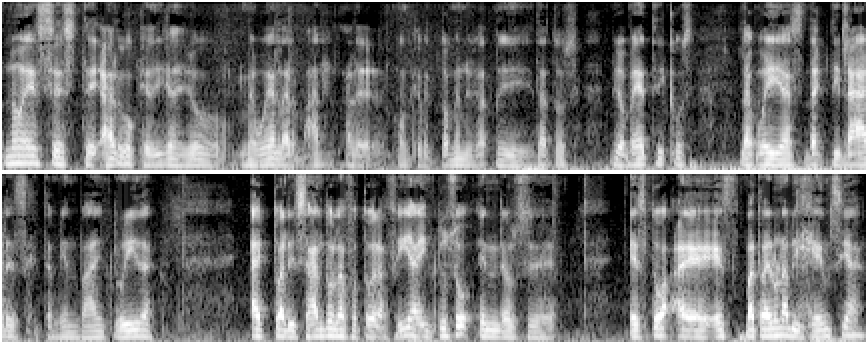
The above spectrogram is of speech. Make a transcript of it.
no es este algo que diga yo me voy a alarmar con que me tomen mis datos biométricos las huellas dactilares, que también va incluida, actualizando la fotografía, incluso en los... Eh, esto eh, es, va a traer una vigencia,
